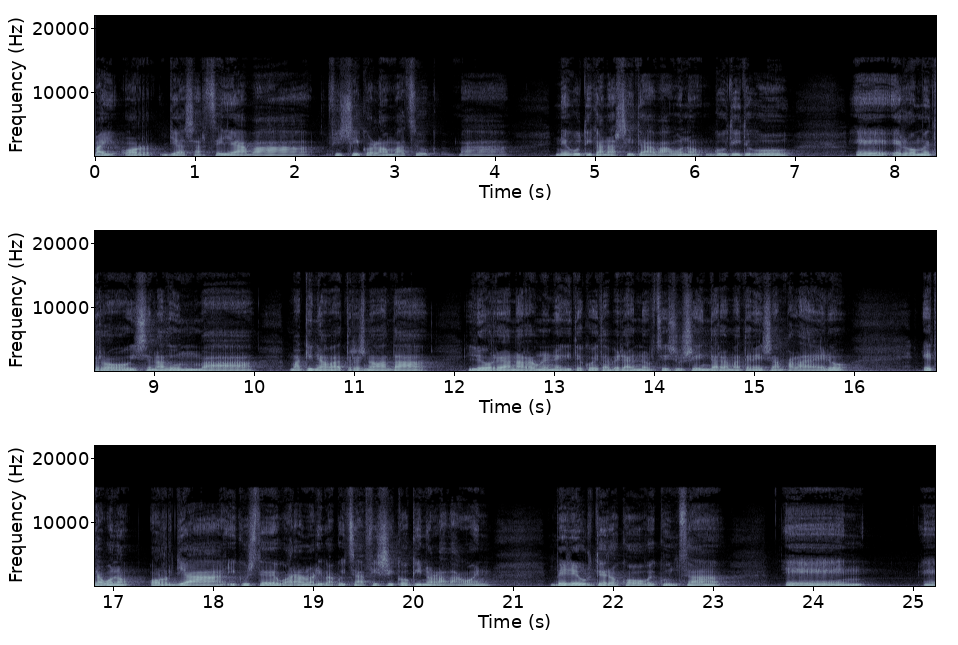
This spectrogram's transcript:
Bai, hor ja sartzeia ba, fisiko lan batzuk, ba, negutikan hasita, ba, bueno, gutitugu e, ergometro izena duen ba, makina bat, tresna bat da lehorrean arraunen egiteko eta berak neurtzei zuzein darra matena izan pala ero, Eta bueno, hor ja ikuste dugu arraunari bakoitza fizikoki nola dagoen. Bere urteroko hobekuntza, en, e,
